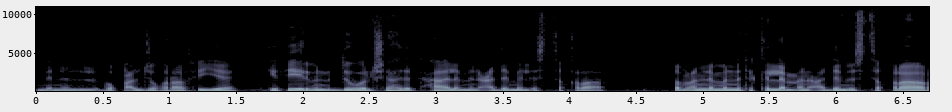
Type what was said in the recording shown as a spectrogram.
من البقعة الجغرافية كثير من الدول شهدت حالة من عدم الاستقرار. طبعا لما نتكلم عن عدم استقرار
